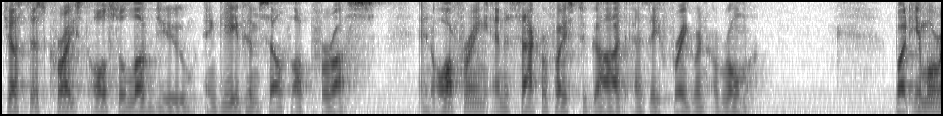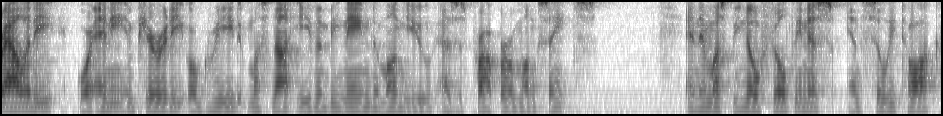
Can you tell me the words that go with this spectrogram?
just as Christ also loved you and gave himself up for us, an offering and a sacrifice to God as a fragrant aroma. But immorality or any impurity or greed must not even be named among you as is proper among saints. And there must be no filthiness and silly talk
